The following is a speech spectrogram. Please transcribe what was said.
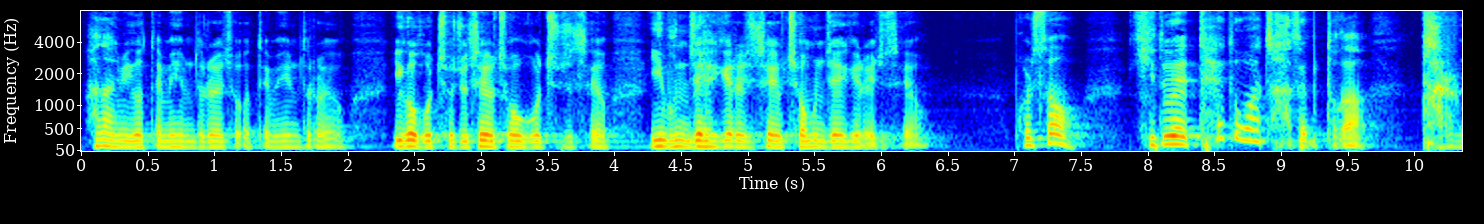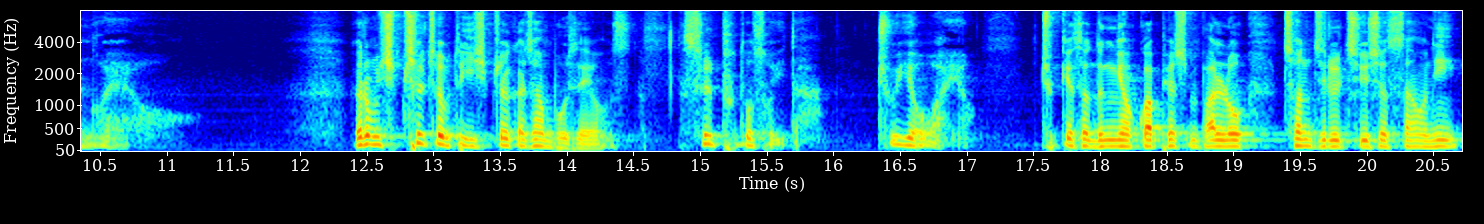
하나님 이것 때문에 힘들어요. 저것 때문에 힘들어요. 이거 고쳐 주세요. 저거 고쳐 주세요. 이 문제 해결해 주세요. 저 문제 해결해 주세요. 벌써 기도의 태도와 자세부터가 다른 거예요. 여러분 17절부터 20절까지 한번 보세요. 슬프도 소이다. 주 여호와여 주께서 능력과 표심발로 천지를 지으셨사오니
